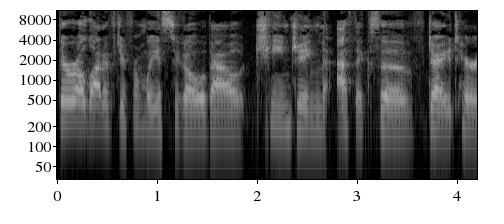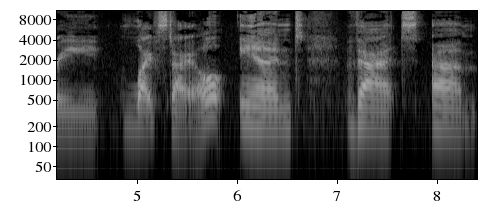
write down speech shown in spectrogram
there are a lot of different ways to go about changing the ethics of dietary lifestyle and that um,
